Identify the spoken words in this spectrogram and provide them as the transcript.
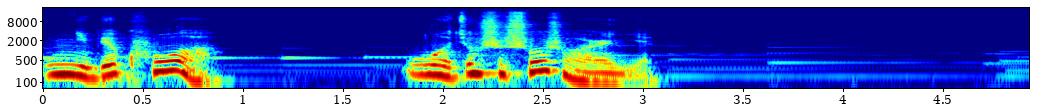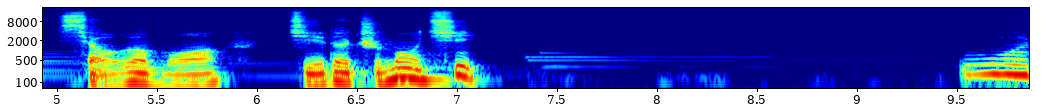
你别哭啊，我就是说说而已。小恶魔急得直冒气。我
